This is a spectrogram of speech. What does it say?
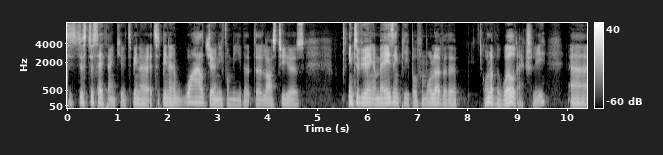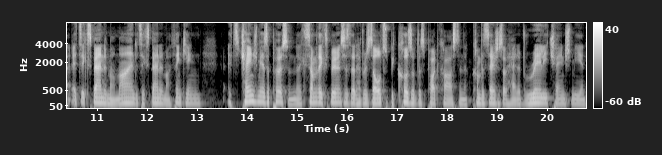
to, just to say thank you. It's been a it's been a wild journey for me the, the last two years, interviewing amazing people from all over the all over the world. Actually, uh, it's expanded my mind. It's expanded my thinking it's changed me as a person. Like some of the experiences that have resulted because of this podcast and the conversations I've had have really changed me and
